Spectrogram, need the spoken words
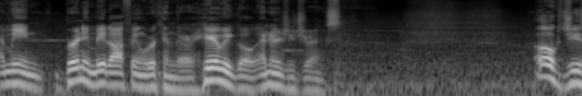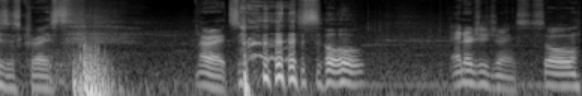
I mean, Bernie Madoff ain't working there. Here we go, energy drinks. Oh, Jesus Christ. All right, so, so energy drinks. So,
